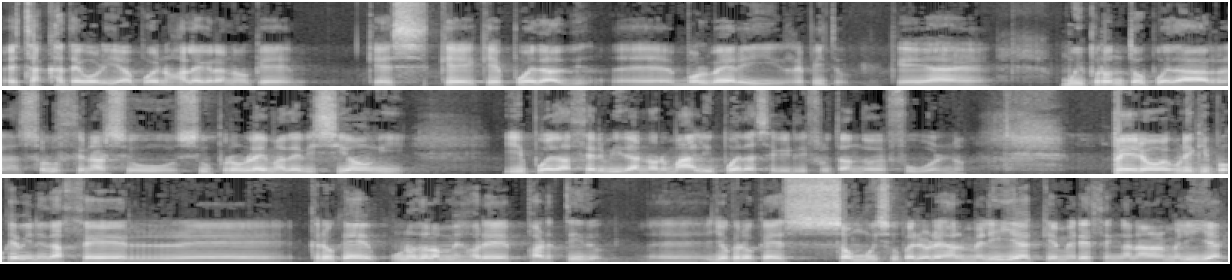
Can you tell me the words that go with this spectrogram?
estas categorías, pues nos alegra, ¿no? Que, que, es, que, pueda eh, volver y repito, que eh, muy pronto pueda solucionar su, su problema de visión y, y, pueda hacer vida normal y pueda seguir disfrutando del fútbol. ¿no? Pero es un equipo que viene de hacer, eh, creo que uno de los mejores partidos. Yo creo que son muy superiores al Melilla, que merecen ganar al Melilla.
